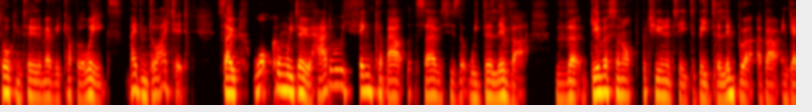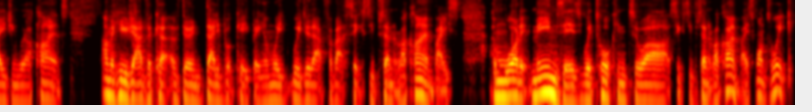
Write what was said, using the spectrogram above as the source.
talking to them every couple of weeks made them delighted. So, what can we do? How do we think about the services that we deliver that give us an opportunity to be deliberate about engaging with our clients? I'm a huge advocate of doing daily bookkeeping, and we we do that for about 60% of our client base. And what it means is we're talking to our 60% of our client base once a week.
